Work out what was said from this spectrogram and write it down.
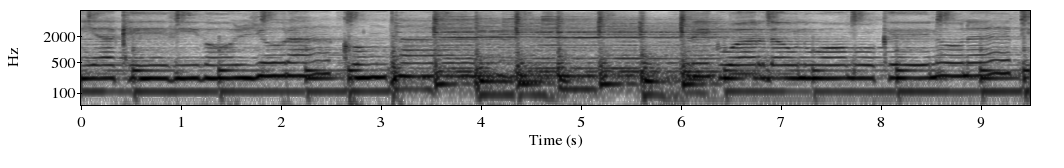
storia che vi voglio raccontare. Riguarda un uomo che non è più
